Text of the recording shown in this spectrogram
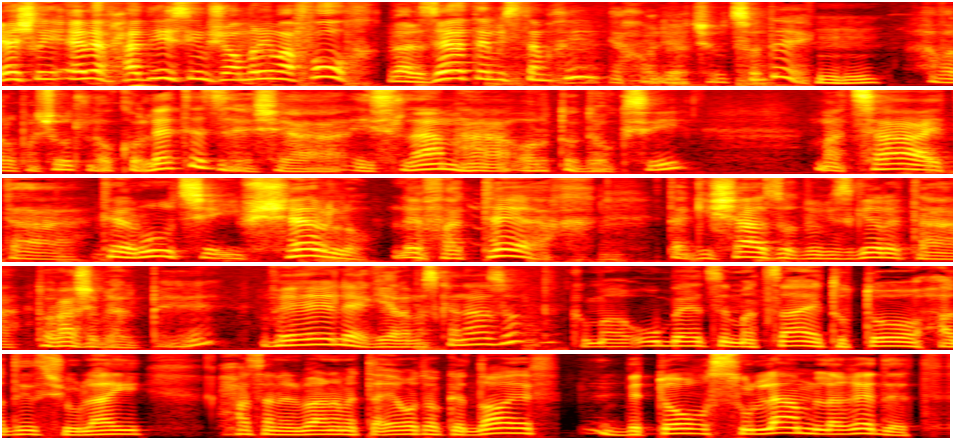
יש לי אלף חדיסים שאומרים הפוך, ועל זה אתם מסתמכים? יכול להיות שהוא צודק. אבל הוא פשוט לא קולט את זה, שהאסלאם האורתודוקסי, מצא את התירוץ שאפשר לו לפתח את הגישה הזאת במסגרת התורה שבעל פה, ולהגיע למסקנה הזאת. כלומר, הוא בעצם מצא את אותו חדיס שאולי חסן אל-בנה מתאר אותו כדועף, בתור סולם לרדת.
